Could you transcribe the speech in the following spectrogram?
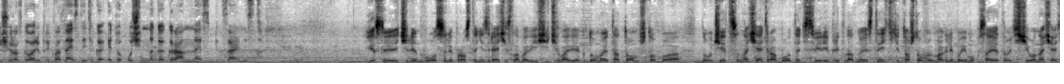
Еще раз говорю, прикладная эстетика – это очень многогранная специальность. Если член ВОЗ или просто незрячий слабовидящий человек думает о том, чтобы научиться начать работать в сфере прикладной эстетики, то что вы могли бы ему посоветовать? С чего начать?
